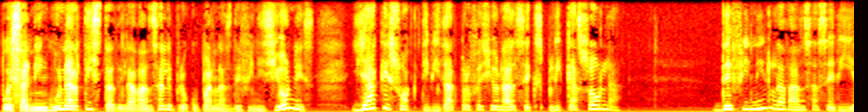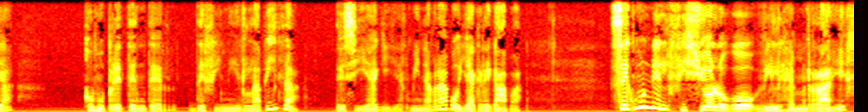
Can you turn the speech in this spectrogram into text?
pues a ningún artista de la danza le preocupan las definiciones, ya que su actividad profesional se explica sola. Definir la danza sería como pretender definir la vida, decía Guillermina Bravo y agregaba. Según el fisiólogo Wilhelm Reich,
